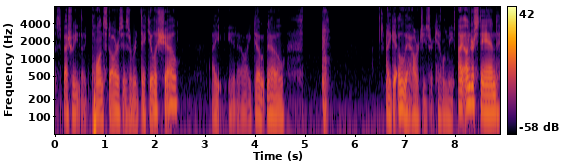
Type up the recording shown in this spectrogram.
especially like Pawn Stars is a ridiculous show. I, you know, I don't know. I get oh allergies are killing me. I understand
